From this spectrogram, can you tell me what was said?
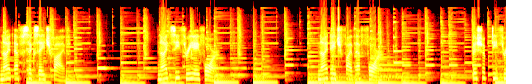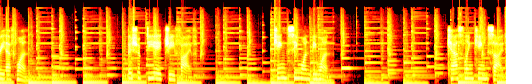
Knight f6 h5. Knight c3 a4. Knight h5 f4. Bishop d3 f1. Bishop d8 g5. King c1 b1. Castling king side.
